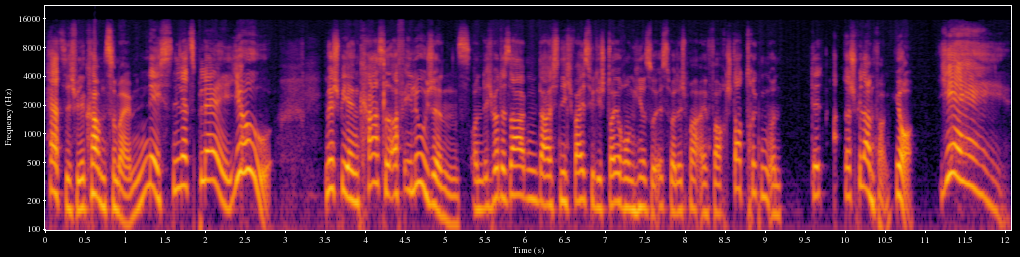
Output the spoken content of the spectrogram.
herzlich willkommen zu meinem nächsten Let's Play. Juhu! Wir spielen Castle of Illusions. Und ich würde sagen, da ich nicht weiß, wie die Steuerung hier so ist, würde ich mal einfach Start drücken und das Spiel anfangen. Ja. Yay!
